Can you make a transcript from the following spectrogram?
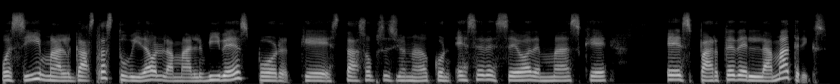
pues sí, malgastas tu vida o la malvives porque estás obsesionado con ese deseo, además que es parte de la Matrix,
